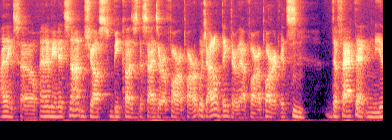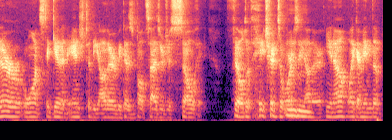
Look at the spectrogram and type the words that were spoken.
I think so. And I mean, it's not just because the sides are far apart, which I don't think they're that far apart. It's the fact that neither wants to give an inch to the other because both sides are just so filled with hatred towards the other. You know, like I mean the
